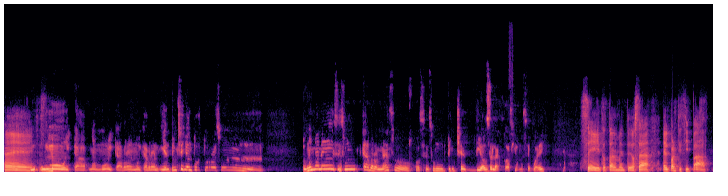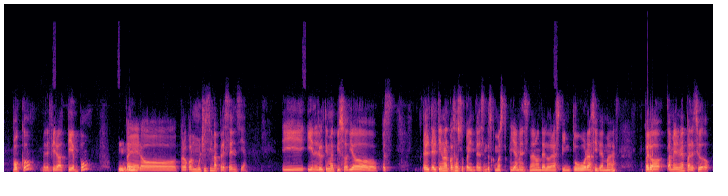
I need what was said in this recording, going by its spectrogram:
Muy cabrón, no, muy cabrón, muy cabrón. Y el pinche John Turturro es un. Pues no mames, es un cabronazo. O sea, es un pinche dios de la actuación ese güey. Sí, totalmente. O sea, él participa poco, me refiero a tiempo, pero, pero con muchísima presencia. Y, y, en el último episodio, pues, él, él tiene unas cosas súper interesantes como esto que ya mencionaron de lo de las pinturas y demás, pero también me pareció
